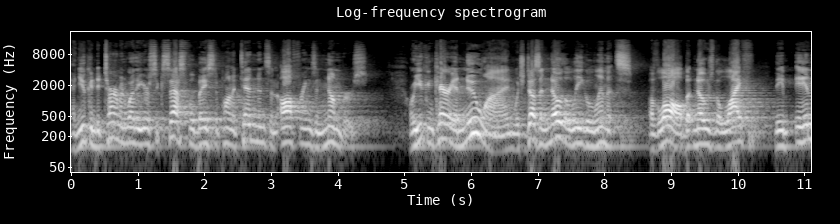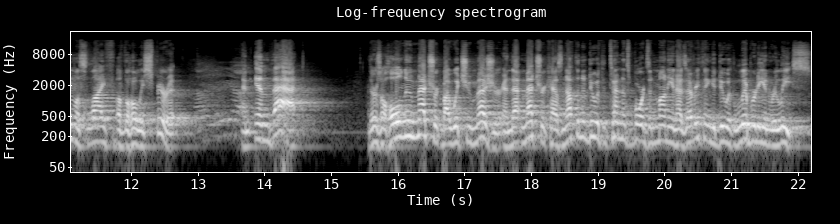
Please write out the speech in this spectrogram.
And you can determine whether you're successful based upon attendance and offerings and numbers. Or you can carry a new wine which doesn't know the legal limits of law, but knows the life, the endless life of the Holy Spirit. And in that, there's a whole new metric by which you measure, and that metric has nothing to do with attendance boards and money and has everything to do with liberty and release.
